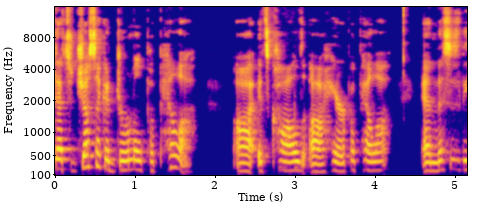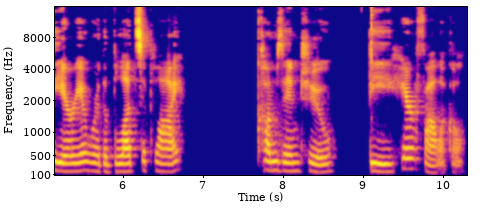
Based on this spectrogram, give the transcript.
That's just like a dermal papilla. Uh, it's called a hair papilla and this is the area where the blood supply comes into the hair follicle.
